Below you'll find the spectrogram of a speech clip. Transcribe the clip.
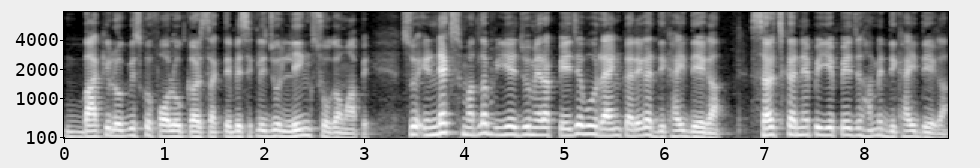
बाकी लोग भी इसको फॉलो कर सकते बेसिकली जो लिंक्स होगा वहाँ पे। सो so, इंडेक्स मतलब ये जो मेरा पेज है वो रैंक करेगा दिखाई देगा। सर्च करने पे ये पेज हमें दिखाई देगा।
